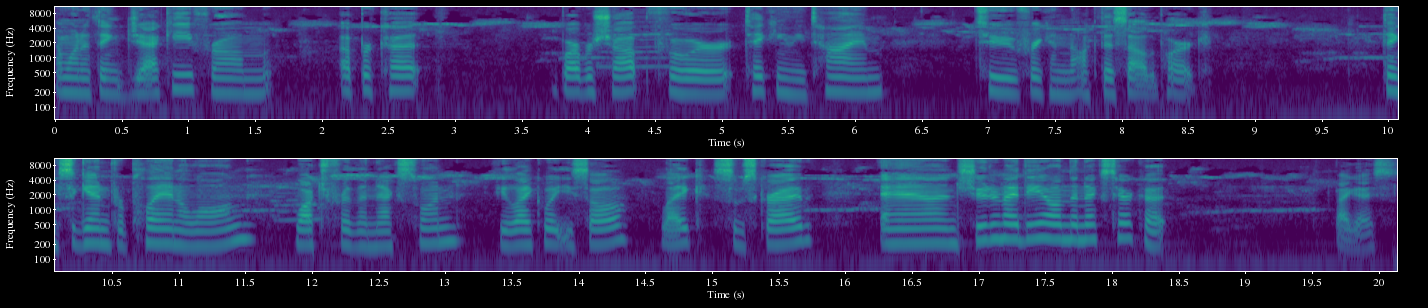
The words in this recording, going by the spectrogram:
I want to thank Jackie from Uppercut Barbershop for taking the time to freaking knock this out of the park. Thanks again for playing along. Watch for the next one. If you like what you saw, like, subscribe, and shoot an idea on the next haircut. Bye, guys.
